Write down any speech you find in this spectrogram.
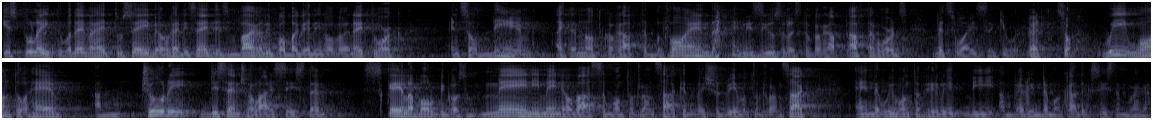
it's too late. Whatever I had to say, they already said it's virally propagating over a network. And so, damn, I cannot corrupt beforehand, and it's useless to corrupt afterwards. That's why it's secure, right? So we want to have a truly decentralized system, scalable, because many, many of us want to transact, and they should be able to transact. And we want to really be a very democratic system where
